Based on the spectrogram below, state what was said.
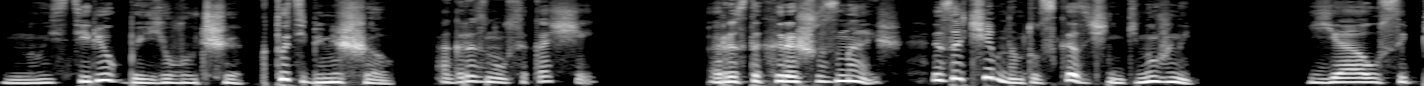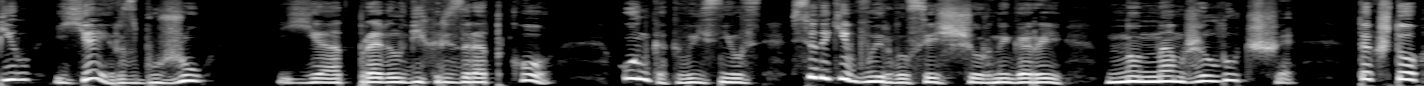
«Ну, истерек бы ее лучше. Кто тебе мешал?» — огрызнулся Кощей. «Раз так хорошо знаешь, зачем нам тут сказочники нужны? Я усыпил, я и разбужу. Я отправил вихрь за Радко. Он, как выяснилось, все-таки вырвался из Черной горы, но нам же лучше. Так что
